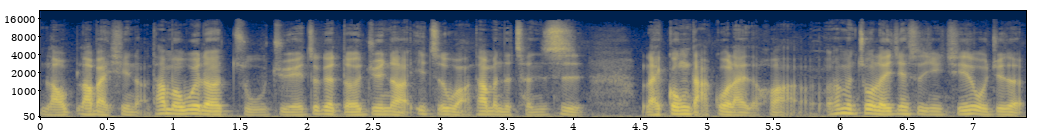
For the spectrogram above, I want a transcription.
老老百姓啊，他们为了阻绝这个德军啊，一直往他们的城市来攻打过来的话，他们做了一件事情。其实我觉得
